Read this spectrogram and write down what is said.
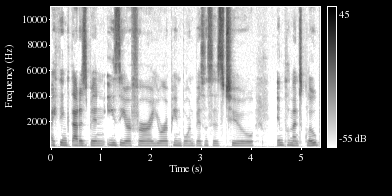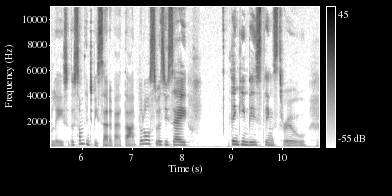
I think that has been easier for European born businesses to implement globally. So there's something to be said about that. But also, as you say, thinking these things through mm.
